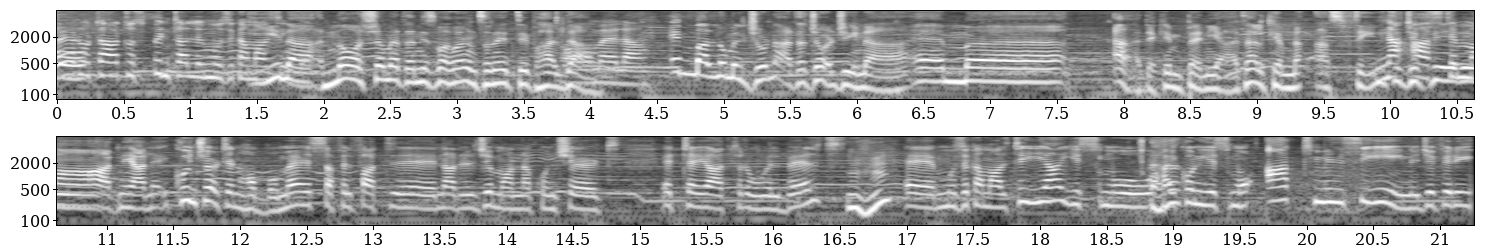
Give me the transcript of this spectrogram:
veru tagħtu spinta lill-mużika Maltija. Jiena noxa meta nisma' kanzunetti bħal oh, dawn. Mela. Imma llum il-ġurnata Ġorġina hemm eh, għadek impenjata għal kem naqqas ftit. Naqqas imma għadni għadni. Kunċert inħobbu, ma issa fil-fat eh, nar il-ġimgħa għandna kunċert it-teatru il-Belt. Mhm. Eh, mużika Maltija jismu ħajkun jismu qatt minn sijin, ġifiri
